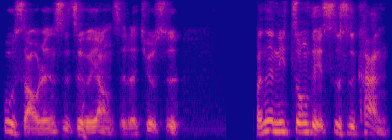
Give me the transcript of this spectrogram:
不少人是这个样子的，就是反正你总得试试看。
